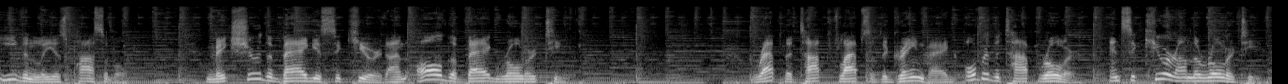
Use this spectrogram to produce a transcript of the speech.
evenly as possible. Make sure the bag is secured on all the bag roller teeth. Wrap the top flaps of the grain bag over the top roller and secure on the roller teeth.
